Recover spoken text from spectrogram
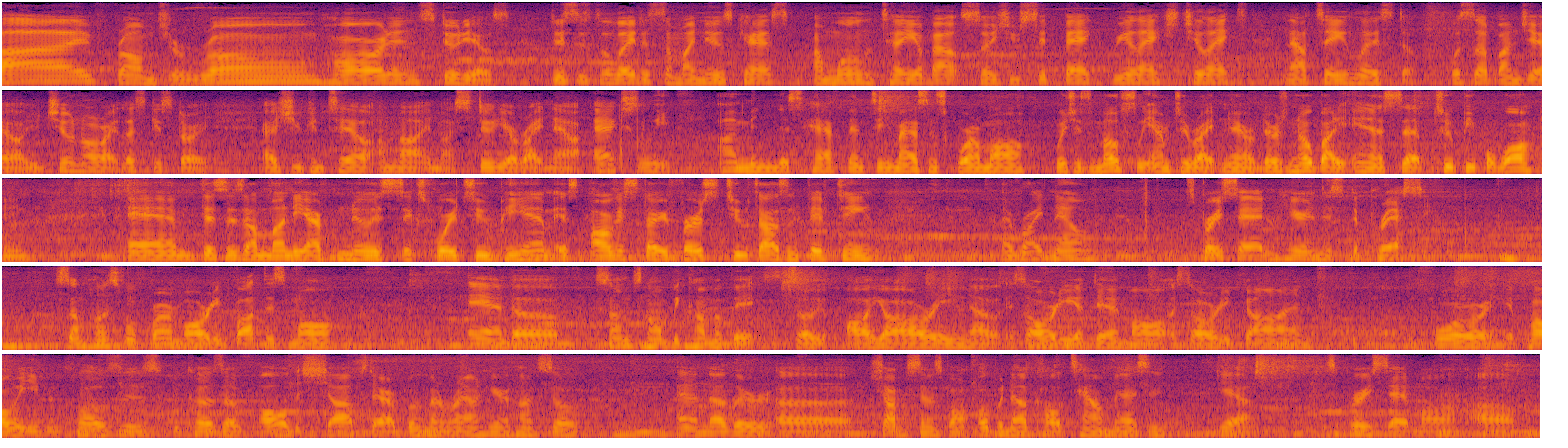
Live from Jerome Hardin Studios. This is the latest on my newscast I'm willing to tell you about, so as you sit back, relax, chillax, and I'll tell you the latest stuff. What's up, I'm JL. You chilling alright? Let's get started. As you can tell, I'm not in my studio right now. Actually, I'm in this half empty Madison Square Mall, which is mostly empty right now. There's nobody in except two people walking and this is a Monday afternoon. It's 6:42 p.m. It's August 31st, 2015, and right now it's pretty sad in here and it's depressing. Some Huntsville firm already bought this mall, and um, something's gonna become of it. So all y'all already know it's already a dead mall. It's already gone before it probably even closes because of all the shops that are booming around here in Huntsville and another uh, shopping center is to open up called Town Madison. Yeah, it's a pretty sad mall. Um,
